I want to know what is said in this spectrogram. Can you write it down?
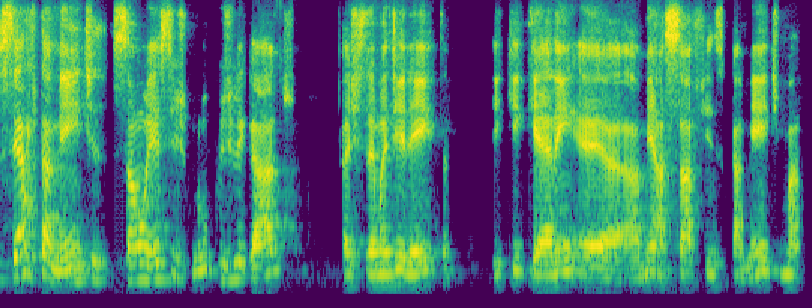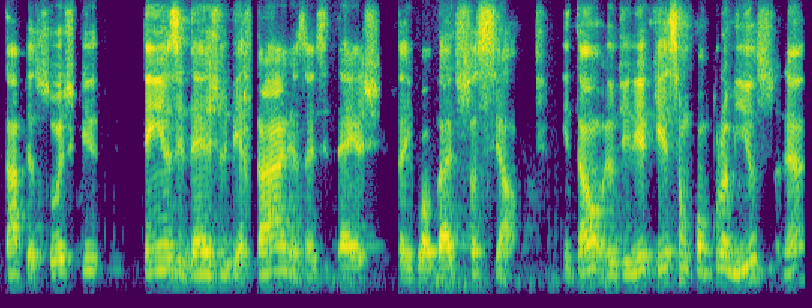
certamente são esses grupos ligados à extrema-direita e que querem é, ameaçar fisicamente, matar pessoas que têm as ideias libertárias, as ideias da igualdade social. Então, eu diria que esse é um compromisso, né?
